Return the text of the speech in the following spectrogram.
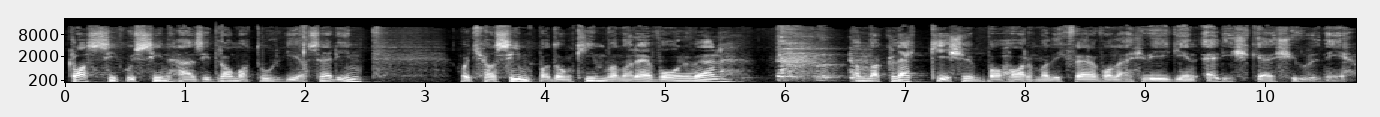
klasszikus színházi dramaturgia szerint, hogyha a színpadon kim van a revolver, annak legkésőbb a harmadik felvonás végén el is kell sülnie.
